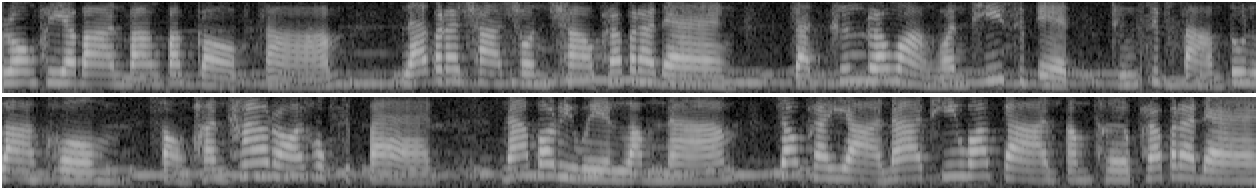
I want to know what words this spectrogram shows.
โรงพยาบาลบางประกอบ 3 และประชาชนชาวพระประแดง จัดขึ้นระหว่างวันที่ 11 ถึง 13 ตุลาคม 2568 ณ บริเวณลำน้ำ เจ้าพระยาหน้าที่ว่าการอำเภอพระประแดง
